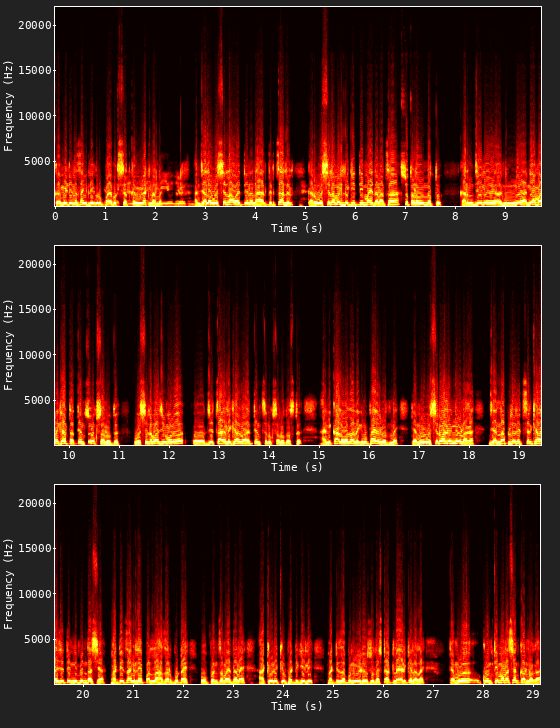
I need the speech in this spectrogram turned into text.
कमिटीनं सांगितले एक रुपये बक्षात कमी भेटणार ना आणि ज्याला वशील लावायचं त्यानं नाही आलं तरी चालेल. कारण वशीला म्हटलं की ती मैदानाचा सुतडा होऊन जातो. कारण जे नियमाने खेळतात त्यांचं नुकसान होतं. वशिलाबाजीमुळं जे चांगले खेळणार त्यांचं नुकसान होत असतं. आणि कालवा झाला की मग फायनल होत नाही. त्यामुळे वशीलवाले नेऊ नका. ज्यांना आपलं रितसर खेळायचे त्यांनी बिंदाशा फाटी चांगली आहे पल्ला हजार फूट आहे. ओपनचं मैदान आहे. आखीव रेखीव फाटी गेली. फाटीचा आपण व्हिडिओ सुद्धा स्टार्टला ऍड केलेला आहे. त्यामुळं कोणती मनात शंका करू नका.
